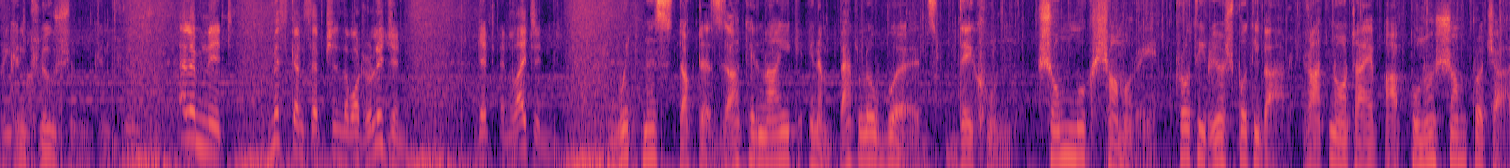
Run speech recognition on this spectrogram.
Rebuttal. Conclusion. Conclusion. eliminate misconceptions about religion. Get enlightened. Witness doctor Zakir Naik in a battle of words. দেখুন সম্মুখ সমরে প্রতি বৃহস্পতিবার রাত নটায় বা পুনঃ সম্প্রচার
